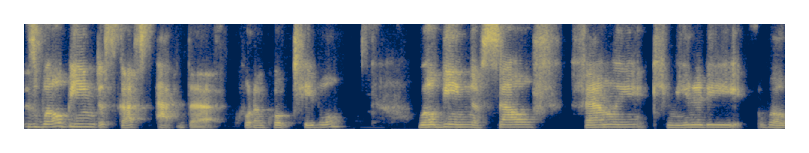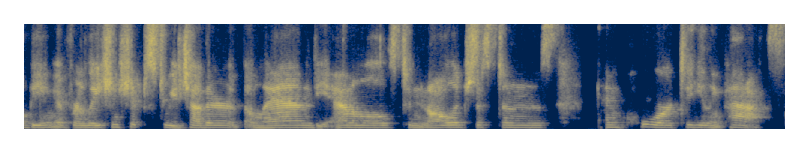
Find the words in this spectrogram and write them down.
Is well-being discussed at the quote unquote table, well being of self, family, community, well-being of relationships to each other, the land, the animals, to knowledge systems, and core to healing paths.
